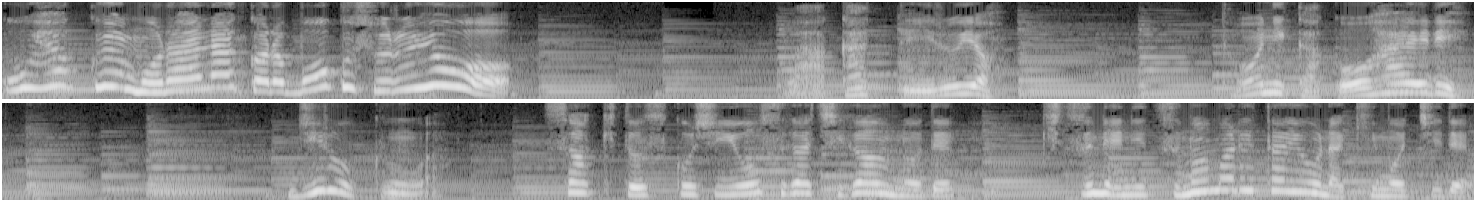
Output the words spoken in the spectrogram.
500円もらえないから僕するよかっているよ。とにかくお入り。次郎君はさっきと少し様子が違うので狐につままれたような気持ちで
